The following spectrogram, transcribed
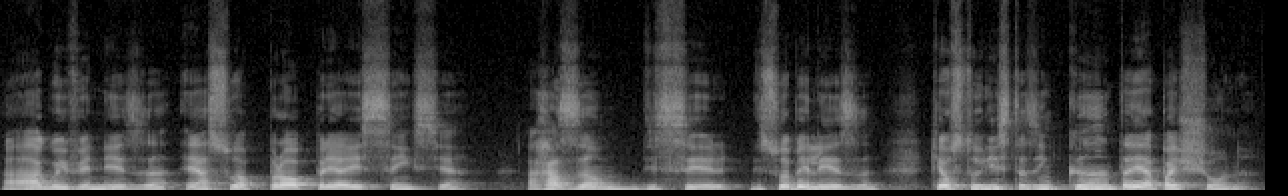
A água em Veneza é a sua própria essência, a razão de ser de sua beleza, que aos turistas encanta e apaixona.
